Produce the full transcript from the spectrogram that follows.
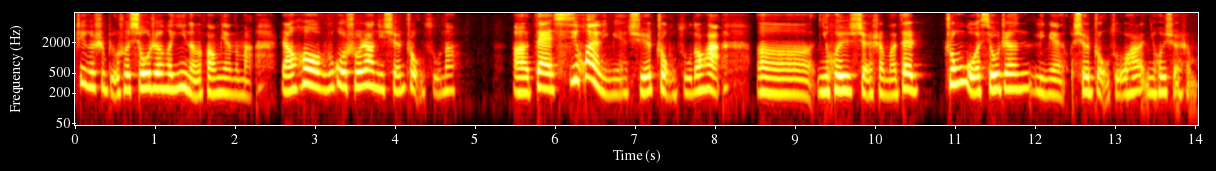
这个是比如说修真和异能方面的嘛？然后如果说让你选种族呢，呃，在西幻里面学种族的话，呃，你会选什么？在中国修真里面学种族的话，你会选什么？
